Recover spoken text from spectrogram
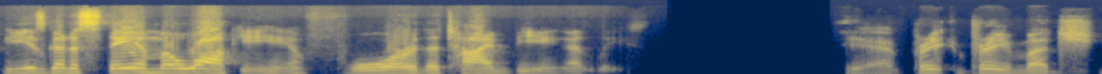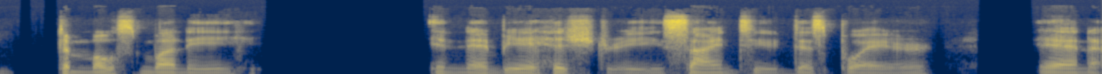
he is going to stay in Milwaukee for the time being, at least. Yeah, pretty pretty much the most money in NBA history signed to this player, and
